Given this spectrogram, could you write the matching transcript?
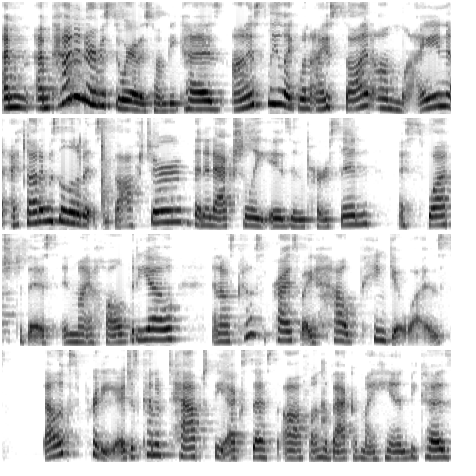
I'm I'm kind of nervous to wear this one because honestly, like when I saw it online, I thought it was a little bit softer than it actually is in person. I swatched this in my haul video and I was kind of surprised by how pink it was. That looks pretty. I just kind of tapped the excess off on the back of my hand because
